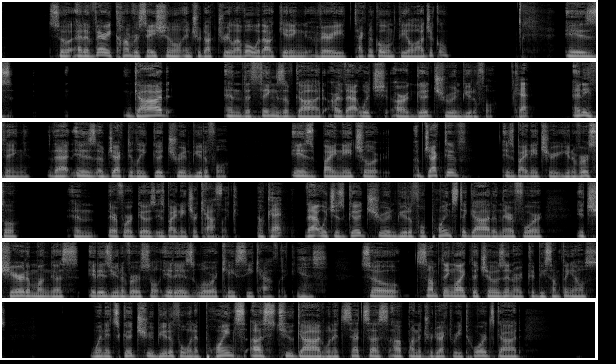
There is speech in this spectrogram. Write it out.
So at a very conversational introductory level, without getting very technical and theological, is God and the things of God are that which are good, true, and beautiful. Okay. Anything that is objectively good, true, and beautiful is by nature objective, is by nature universal, and therefore it goes is by nature Catholic. Okay. That which is good, true, and beautiful points to God, and therefore it's shared among us. It is universal. It is lowercase c Catholic. Yes. So something like the chosen, or it could be something else, when it's good, true, beautiful, when it points us to God, when it sets us up on a trajectory towards God,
